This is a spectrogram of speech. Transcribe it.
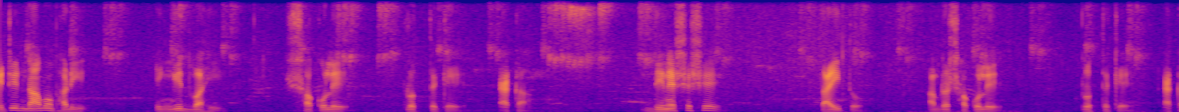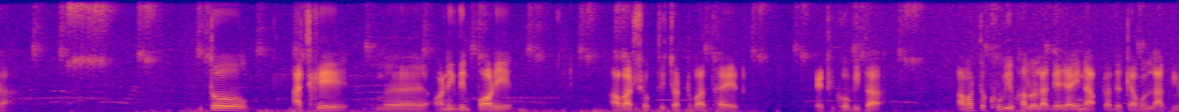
এটির নামও ভারী, ইঙ্গিতবাহী, সকলে প্রত্যেকে একা। দিনের শেষে তাই তো, আমরা সকলে প্রত্যেকে একা। তো আজকে অনেক দিন পরে আবার শক্তি চট্টোপাধ্যায়ের একটি কবিতা। আমার তো খুবই ভালো লাগে, জানি না আপনাদের কেমন লাগল।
